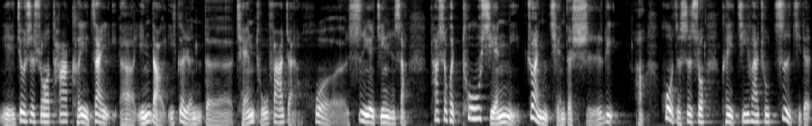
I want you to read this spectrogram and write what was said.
也就是说，他可以在呃引导一个人的前途发展或事业经营上，它是会凸显你赚钱的实力哈，或者是说可以激发出自己的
